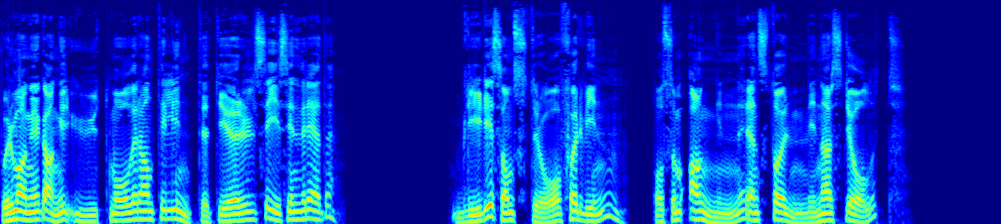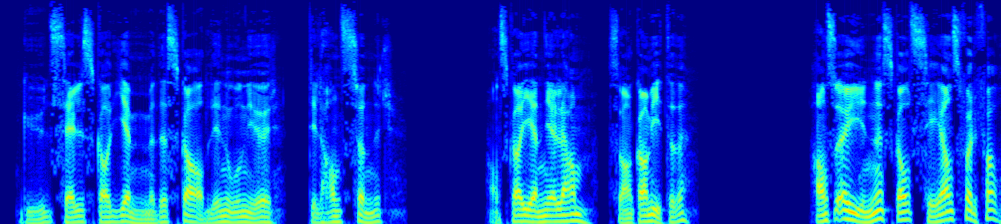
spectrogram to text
Hvor mange ganger utmåler han til intetgjørelse i sin vrede? Blir de som strå for vinden, og som agner en stormvind har stjålet? Gud selv skal gjemme det skadelige noen gjør til hans sønner. Han skal gjengjelde ham, så han kan vite det. Hans øyne skal se hans forfall,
